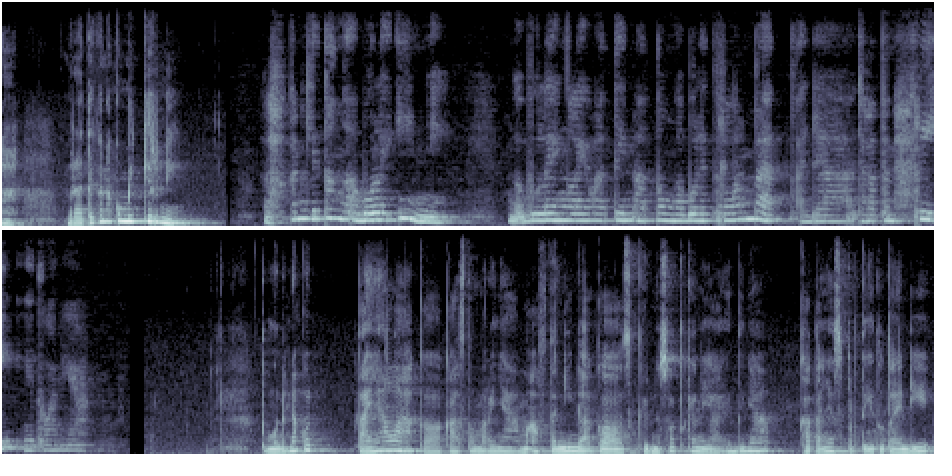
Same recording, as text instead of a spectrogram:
Nah berarti kan aku mikir nih. Nah, kan kita nggak boleh ini nggak boleh ngelewatin atau nggak boleh terlambat ada catatan hari gitu kan ya kemudian aku tanyalah ke customernya maaf tadi nggak ke screenshot kan ya? Intinya katanya seperti itu tadi.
